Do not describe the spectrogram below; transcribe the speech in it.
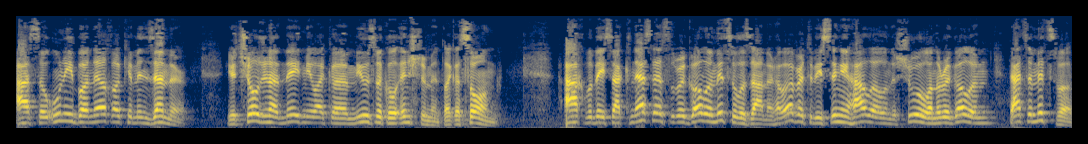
Asauni banecha kemin zemer. Your children have made me like a musical instrument, like a song. However, to be singing Hallel in the shul on the regalim, that's a mitzvah.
